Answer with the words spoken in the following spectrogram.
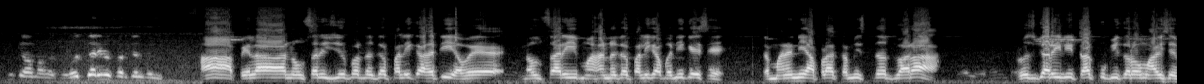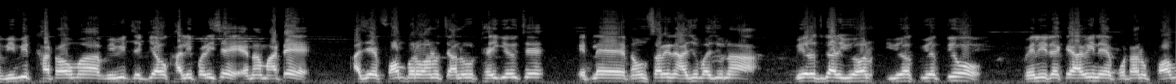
શું કહેવા માંગો છો રોજગારીનું સર્જન થયું છે હા પેલા નવસારી વિજયપુર નગરપાલિકા હતી હવે નવસારી મહાનગરપાલિકા બની ગઈ છે તો માનનીય આપણા કમિશનર દ્વારા રોજગારીની તક ઊભી કરવામાં આવી છે. વિવિધ ખાતાઓમાં વિવિધ જગ્યાઓ ખાલી પડી છે. એના માટે આજે ફોર્મ ભરવાનું ચાલુ થઈ ગયું છે. એટલે નવસારીના આજુબાજુના બેરોજગાર યુવક, વ્યક્તિઓ વહેલી તકે આવીને પોતાનું ફોર્મ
